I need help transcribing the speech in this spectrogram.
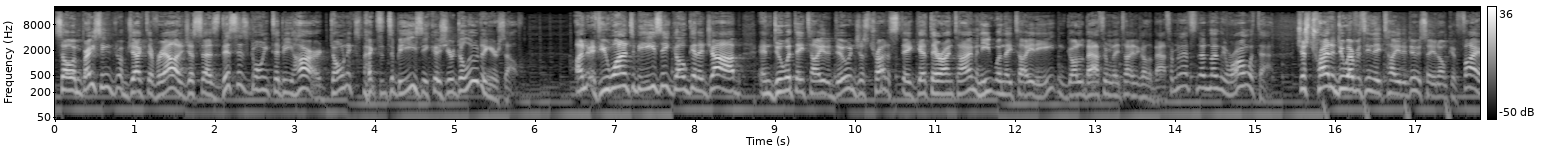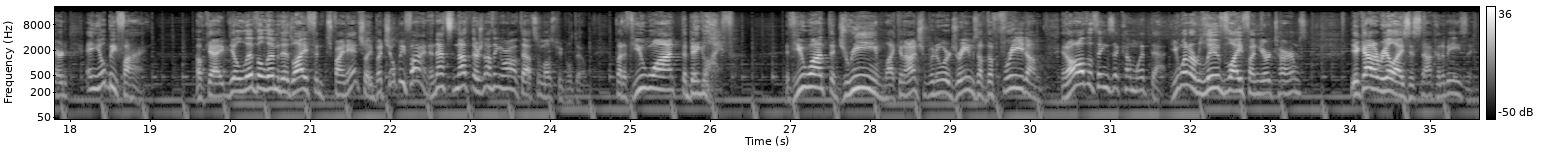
So embracing objective reality just says this is going to be hard. Don't expect it to be easy because you're deluding yourself. If you want it to be easy, go get a job and do what they tell you to do and just try to stay get there on time and eat when they tell you to eat and go to the bathroom when they tell you to go to the bathroom. And that's nothing wrong with that. Just try to do everything they tell you to do so you don't get fired and you'll be fine. Okay? You'll live a limited life financially, but you'll be fine. And that's not there's nothing wrong with that, so most people do. But if you want the big life, if you want the dream, like an entrepreneur dreams of the freedom and all the things that come with that, you want to live life on your terms, you got to realize it's not going to be easy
